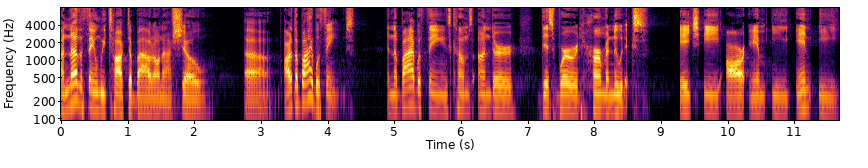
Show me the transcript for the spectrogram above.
another thing we talked about on our show uh, are the Bible themes. And the Bible themes comes under this word hermeneutics. H E R M E N E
